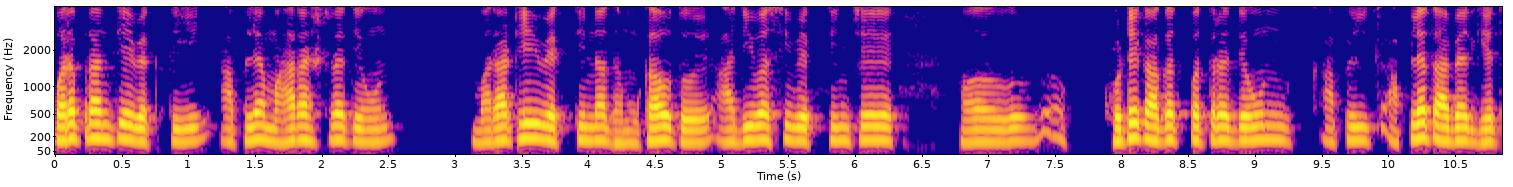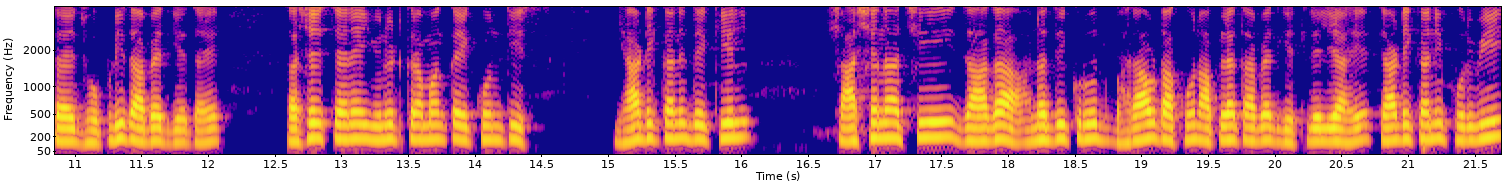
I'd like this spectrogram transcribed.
परप्रांतीय व्यक्ती आपल्या महाराष्ट्रात येऊन मराठी व्यक्तींना धमकावतोय आदिवासी व्यक्तींचे खोटे कागदपत्र देऊन आपल आपल्या ताब्यात घेत आहे झोपडी ताब्यात घेत आहे. तसेच त्याने युनिट क्रमांक एकोणतीस ह्या ठिकाणी देखील शासनाची जागा अनधिकृत भराव टाकून आपल्या ताब्यात घेतलेली आहे. त्या ठिकाणी पूर्वी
